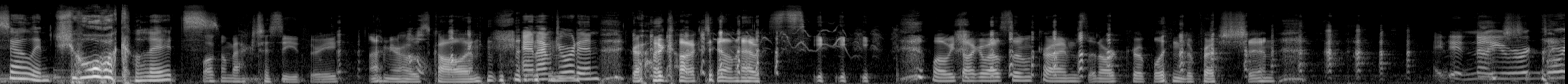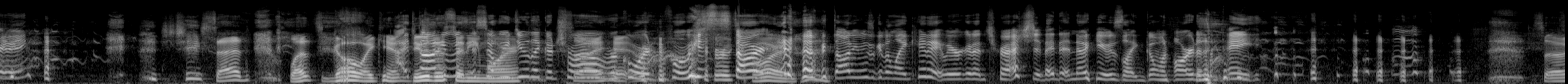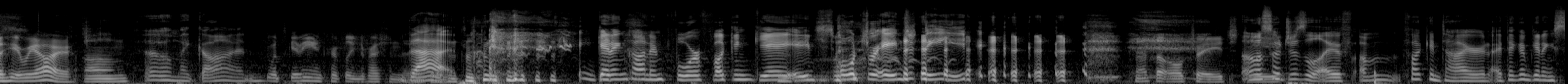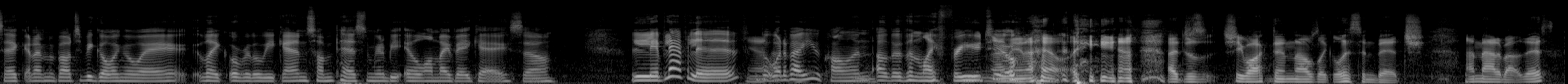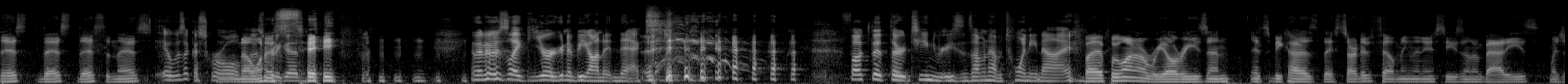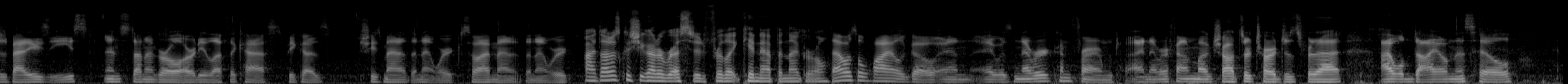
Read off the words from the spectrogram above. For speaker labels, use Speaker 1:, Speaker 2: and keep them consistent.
Speaker 1: selling chocolates.
Speaker 2: Welcome back to C3. I'm your host, oh. Collin.
Speaker 1: And I'm Jordyn.
Speaker 2: Grab a cocktail and have a seat while we talk about some crimes and our crippling depression.
Speaker 1: I didn't know you were recording.
Speaker 2: She said, "Let's go. I can't
Speaker 1: I
Speaker 2: do this
Speaker 1: was
Speaker 2: anymore."
Speaker 1: so we do like a
Speaker 2: So
Speaker 1: trial
Speaker 2: hit
Speaker 1: record before we
Speaker 2: record.
Speaker 1: start. I thought he was gonna like hit it. We were gonna trash it. I didn't know he was like going hard in the paint.
Speaker 2: so here we are. Um,
Speaker 1: oh my god.
Speaker 2: what's giving you crippling depression? today,
Speaker 1: That. Getting caught in 4 fucking H Ultra HD.
Speaker 2: Not the ultra HD.
Speaker 1: Also, just life. I'm fucking tired. I think I'm getting sick, and I'm about to be going away like over the weekend. So I'm pissed. I'm gonna be ill on my vacay. So live, laugh, live.
Speaker 2: Yeah.
Speaker 1: But what about you, Collin? Mm. Other than life for you mm, too.
Speaker 2: I mean, I, yeah, I just she walked in and I was like, "Listen, bitch, I'm mad about this, this, this, this, and this.
Speaker 1: it was like a scroll.
Speaker 2: no one
Speaker 1: pretty
Speaker 2: is
Speaker 1: good.
Speaker 2: safe."
Speaker 1: And then it was like, you're gonna be on it next. Fuck the 13 reasons. I'm gonna have 29.
Speaker 2: but if we want a real reason, it's because they started filming the new season of Baddies, which is Baddies East, and Stunna Girl already left the cast because she's mad at the network. So I'm mad at the network.
Speaker 1: I thought it was because she got arrested for like kidnapping that girl.
Speaker 2: That was a while ago, and it was never confirmed. I never found mugshots or charges for that. I will die on this hill.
